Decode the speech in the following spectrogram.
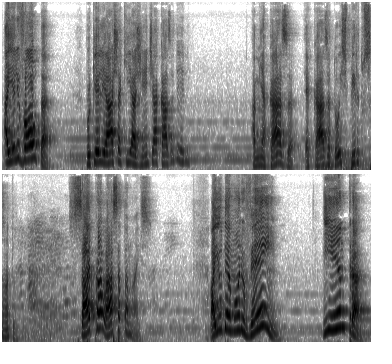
Aí ele volta, porque ele acha que a gente é a casa dele. A minha casa é casa do Espírito Santo. Sai para lá, Satanás. Aí o demônio vem e entra.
